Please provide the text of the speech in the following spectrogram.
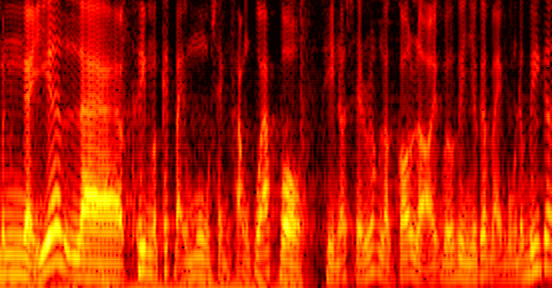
mình nghĩ là khi mà các bạn mua một sản phẩm của Apple thì nó sẽ rất là có lợi bởi vì như các bạn cũng đã biết á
